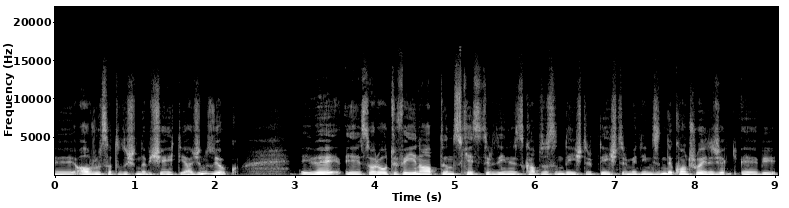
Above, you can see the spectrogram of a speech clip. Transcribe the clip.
e, av ruhsatı dışında bir şeye ihtiyacınız yok. E, ve e, sonra o tüfeği ne yaptığınız, kestirdiğiniz, kabzasını değiştirip değiştirmediğinizin de kontrol edecek e, bir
